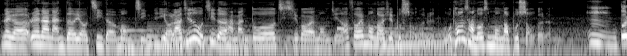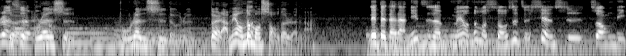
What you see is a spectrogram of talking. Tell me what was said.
那个瑞娜难得有记得梦境，有啦。其实我记得还蛮多奇奇怪怪梦境，然后都会梦到一些不熟的人。我通常都是梦到不熟的人，嗯，不认识，不认识，不认识的人。对啦，没有那么熟的人啊。对对对对，你指的没有那么熟，是指现实中你。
